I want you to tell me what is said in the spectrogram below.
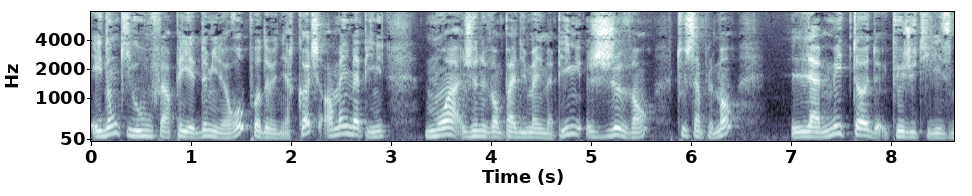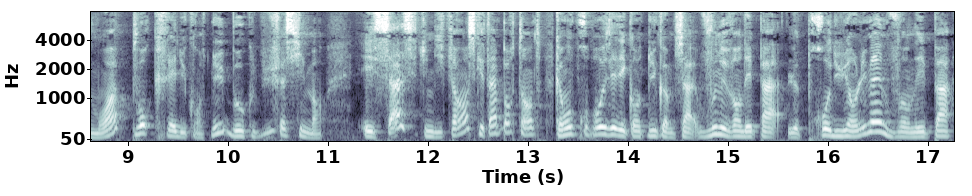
et donc ils vont vous faire payer 2000 euros pour devenir coach en mind mapping. Moi, je ne vends pas du mind mapping, je vends tout simplement la méthode que j'utilise moi pour créer du contenu beaucoup plus facilement. Et ça, c'est une différence qui est importante. Quand vous proposez des contenus comme ça, vous ne vendez pas le produit en lui-même, vous vendez pas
